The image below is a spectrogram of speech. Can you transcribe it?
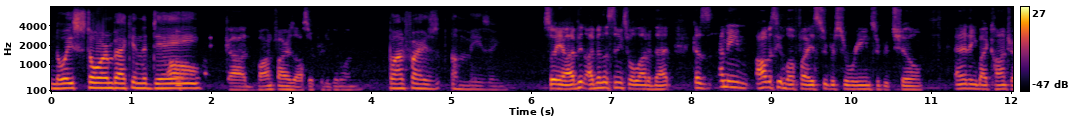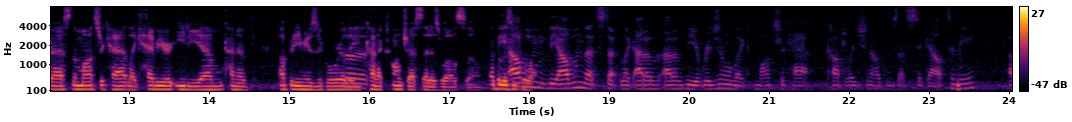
noise storm back in the day Oh my God, Bonfire is also a pretty good one. Bonfire is amazing So yeah, I've been I've been listening to a lot of that because I mean obviously lo-fi is super serene, super chill. And I think by contrast, the Monstercat like heavier EDM kind of uppity music will really The- kind of contrast that as well. So I've been the listening to a lot. album, the album that stuck like out of out of the original like Monstercat compilation albums that stick out to me. Uh,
